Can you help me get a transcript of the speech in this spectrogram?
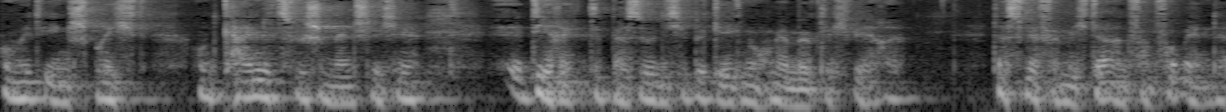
und mit ihnen spricht und keine zwischenmenschliche, äh, direkte persönliche Begegnung mehr möglich wäre. Das wäre für mich der Anfang vom Ende.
